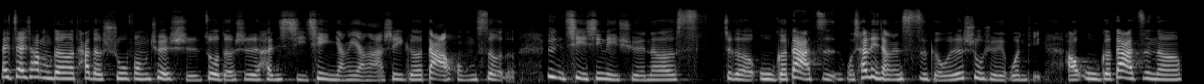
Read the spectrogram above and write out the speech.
那再加上呢，它的书封确实做的是很喜庆洋洋啊，是一个大红色的运气心理学呢，这个五个大字，我差点讲成四个，我觉得数学有问题。好，五个大字呢。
